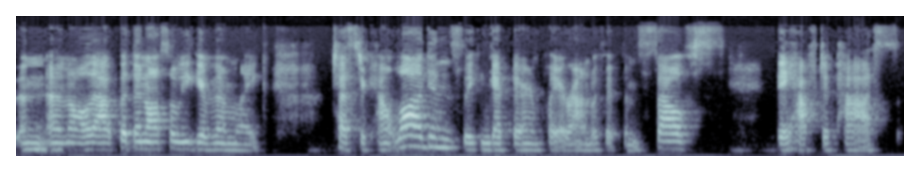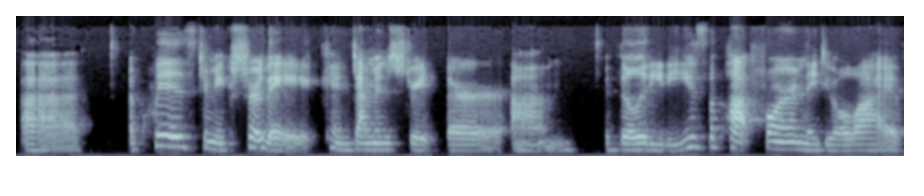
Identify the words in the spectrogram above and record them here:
and, and all that. But then also we give them like test account logins. They can get there and play around with it themselves. They have to pass uh, a quiz to make sure they can demonstrate their um, ability to use the platform. They do a live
